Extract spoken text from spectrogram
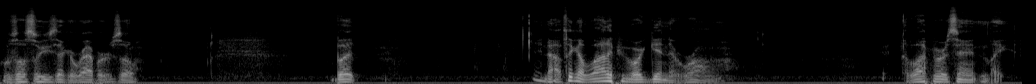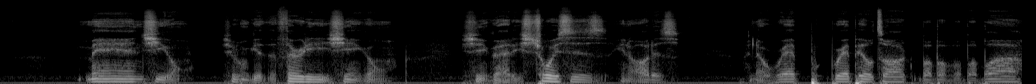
who's also he's like a rapper. So, but you know, I think a lot of people are getting it wrong. A lot of people are saying like, man, she gon' she gonna get the thirty. She ain't gonna she ain't gonna have these choices. You know all this, you know red red pill talk, blah blah blah blah blah.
